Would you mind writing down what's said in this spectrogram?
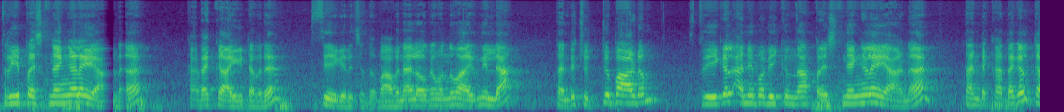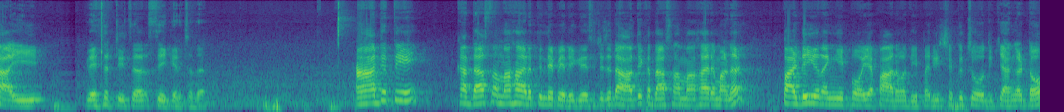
സ്ത്രീ പ്രശ്നങ്ങളെയാണ് കഥക്കായിട്ട് അവർ സ്വീകരിച്ചത്. ഭാവനാലോകമൊന്നും ആയിരുന്നില്ല. തന്റെ ചുറ്റുപാടും സ്ത്രീകൾ അനുഭവിക്കുന്ന പ്രശ്നങ്ങളെയാണ് തന്റെ കഥകൾക്കായി ഗ്രേസ് ടീച്ചർ സ്വീകരിച്ചത്. ആദ്യത്തെ കഥാസമാഹാരത്തിന്റെ പേര് ഗ്രേസ് ടീച്ചറുടെ ആദ്യ കഥാസമാഹാരമാണ് പടിയിറങ്ങിപ്പോയ പാർവതി. പരീക്ഷയ്ക്ക് ചോദിക്കാം കേട്ടോ.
